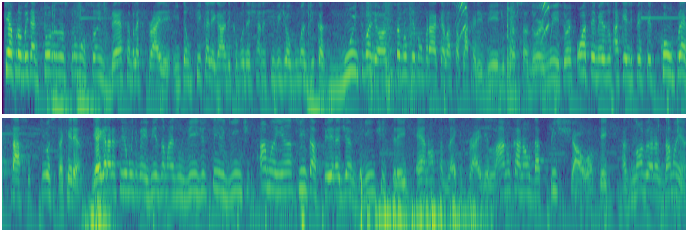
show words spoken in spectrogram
Quer aproveitar todas as promoções dessa Black Friday? Então fica ligado que eu vou deixar nesse vídeo algumas dicas muito valiosas para você comprar aquela sua placa de vídeo, processador, monitor ou até mesmo aquele PC completaço que você está querendo. E aí galera, sejam muito bem-vindos a mais um vídeo. Seguinte, amanhã, quinta-feira, dia 23, é a nossa Black Friday lá no canal da Pichal, ok? Às 9 horas da manhã.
